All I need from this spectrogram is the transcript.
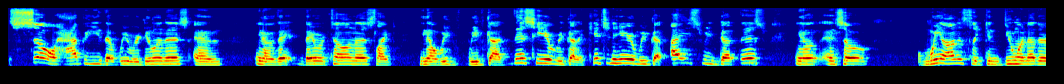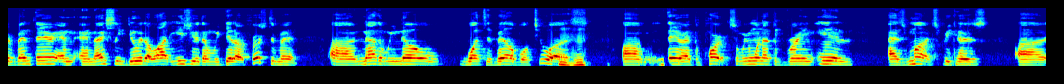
so happy that we were doing this, and you know they they were telling us like you know we've we've got this here, we've got a kitchen here, we've got ice, we've got this, you know, and so we honestly can do another event there and, and actually do it a lot easier than we did our first event uh, now that we know what's available to us mm-hmm. um, there at the park. So we won't have to bring in as much because, uh,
